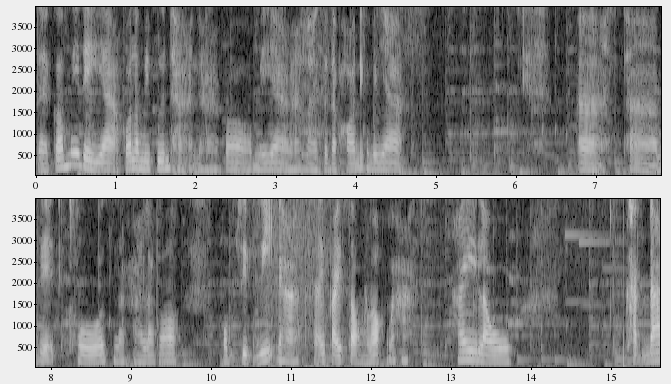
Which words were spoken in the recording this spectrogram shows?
แต่ก็ไม่ได้ยากเพราะเรามีพื้นฐานนะคะ ก็ไม่ยากนะคะลายซานตาคลอสนี่ก็ไม่ยาก อ่าทาเบสโคลสนะคะ แล้วก็อบ10วินะคะ ใช้ไฟ2ล็อกนะคะ ให้เราขัดได้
